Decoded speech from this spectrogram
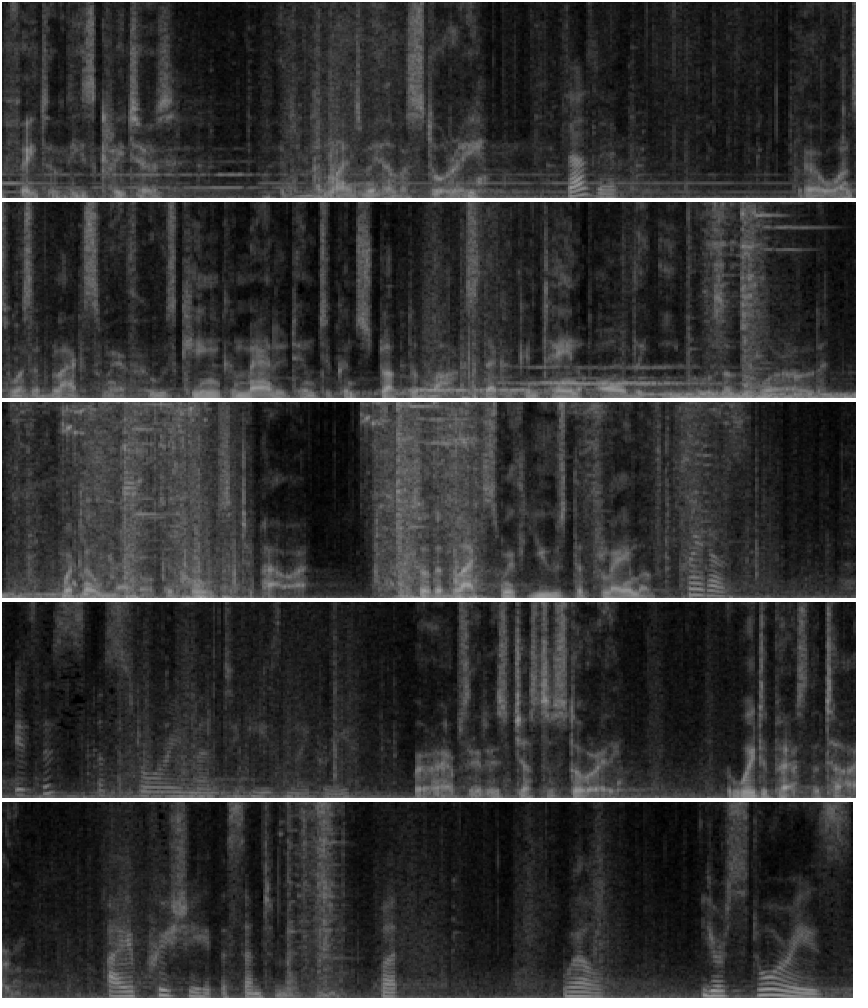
fate of these creatures. It reminds me of a story. Does it? There once was a blacksmith whose king commanded him to construct a box that could contain all the evils of the world. But no metal could hold such a power. So the blacksmith used the flame of... Kratos, is this a story meant to ease my grief? Perhaps it is just a story. A way to pass the time. I appreciate the sentiment, but... Well, your stories...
